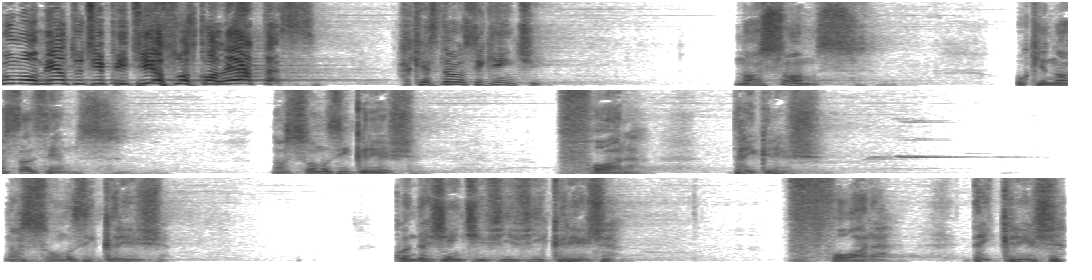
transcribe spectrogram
no momento de pedir as suas coletas. A questão é o seguinte: nós somos o que nós fazemos. Nós somos igreja fora da igreja. Nós somos igreja. Quando a gente vive igreja, fora da igreja.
